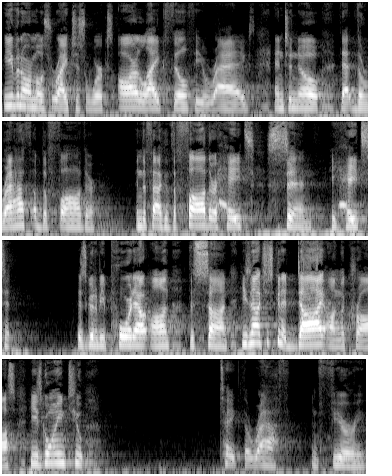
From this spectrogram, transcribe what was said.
even our most righteous works are like filthy rags. And to know that the wrath of the Father and the fact that the Father hates sin, He hates it, is going to be poured out on the Son. He's not just going to die on the cross, He's going to take the wrath and fury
